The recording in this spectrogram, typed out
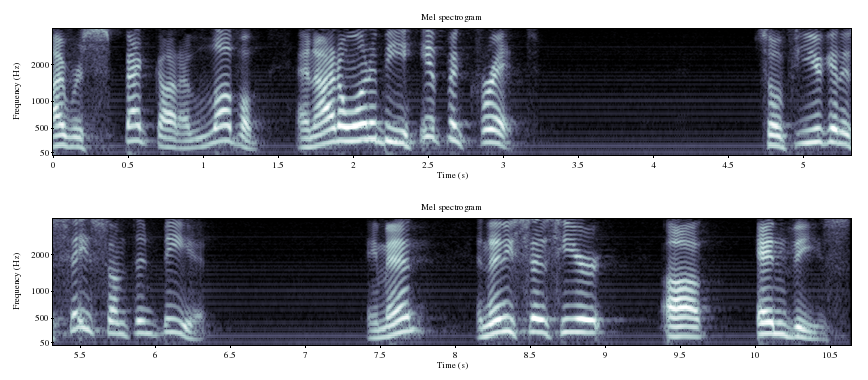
I respect God. I love Him. And I don't want to be a hypocrite. So if you're going to say something, be it. Amen? And then he says here, uh, envies.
